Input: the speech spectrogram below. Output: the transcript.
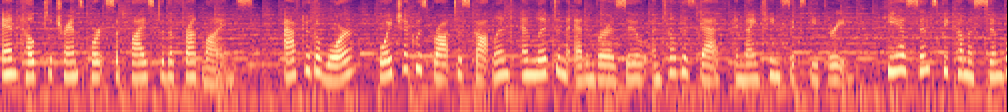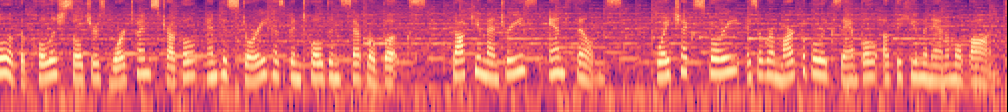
and helped to transport supplies to the front lines. After the war, Wojtek was brought to Scotland and lived in the Edinburgh Zoo until his death in 1963. He has since become a symbol of the Polish soldiers' wartime struggle and his story has been told in several books documentaries, and films. Wojtek's story is a remarkable example of the human-animal bond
